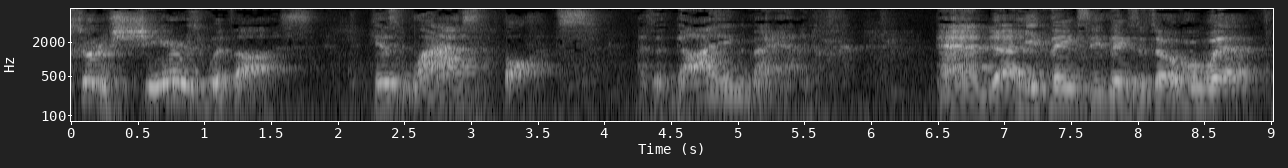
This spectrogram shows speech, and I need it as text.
sort of shares with us his last thoughts as a dying man. And uh, he thinks he thinks it's over with.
